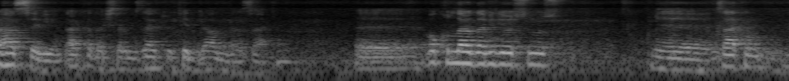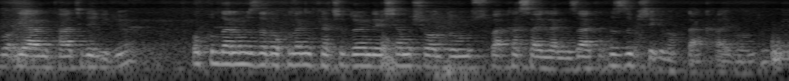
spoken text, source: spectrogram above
rahat seviyede. Arkadaşlarımız her tür tedbiri aldılar zaten. Ee, okullarda biliyorsunuz e, zaten bu yarın tatile giriyor. Okullarımızda da okulların ilk açıldığı dönemde yaşamış olduğumuz vaka sayılarının zaten hızlı bir şekilde ortadan kayboldu.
